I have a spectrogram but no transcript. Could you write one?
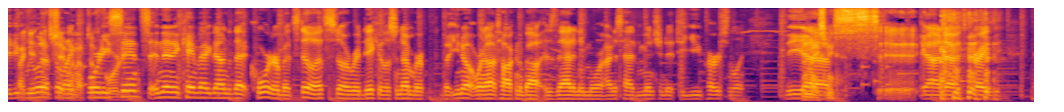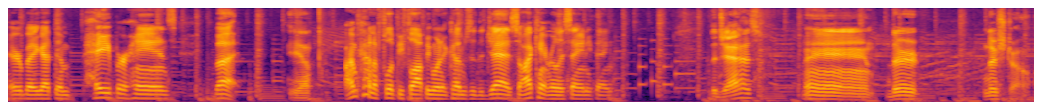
It, Like we went up to like up to 40, 40. cents and then it came back down to that quarter, but still, that's still a ridiculous number. But you know what we're not talking about is that anymore. I just hadn't mentioned it to you personally. The It uh, makes me sick. Yeah, I know. It's crazy. Everybody got them paper hands, but Yeah. I'm kind of flippy floppy when it comes to the Jazz, so I can't really say anything. The Jazz, man, they're they're strong.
